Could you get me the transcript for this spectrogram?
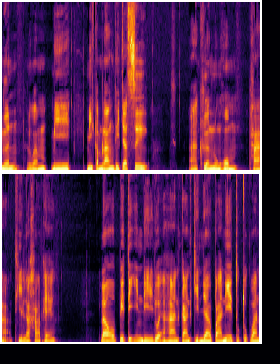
เงินหรือว่ามีมีกำลังที่จะซื้ออเครื่องนุ่งห่มผ้าที่ราคาแพง เราปิติอินดีด้วยอาหารการกินยาป่านี้ทุกๆวัน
